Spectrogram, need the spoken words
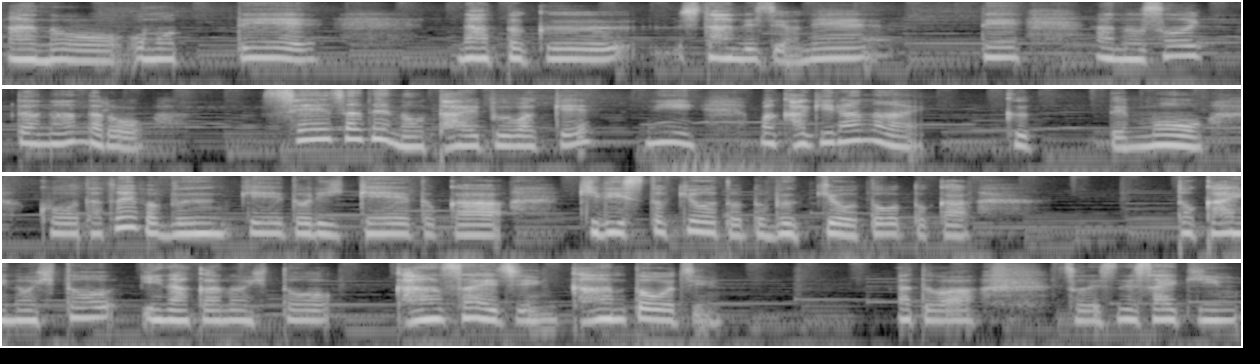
あの思って納得したんですよね。であのそういったなんだろう星座でのタイプ分けに、まあ、限らなくってもこう例えば文系と理系とかキリスト教徒と仏教徒とか都会の人田舎の人関西人関東人あとはそうですね最近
